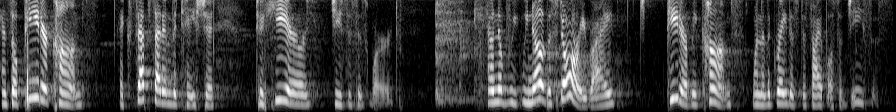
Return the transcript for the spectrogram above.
And so Peter comes, accepts that invitation to hear Jesus' word. And we, we know the story, right? Peter becomes one of the greatest disciples of Jesus.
